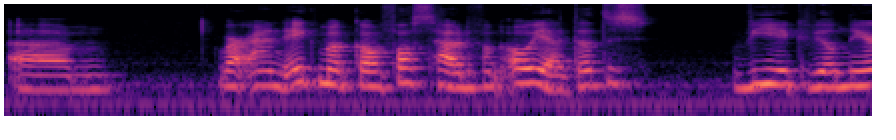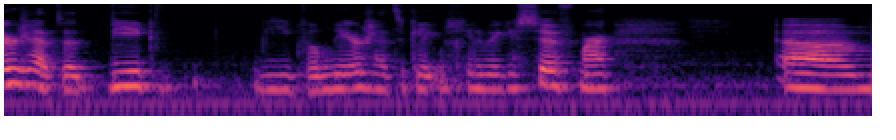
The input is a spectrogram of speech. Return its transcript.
ehm, waaraan ik me kan vasthouden van, oh ja, dat is wie ik wil neerzetten. Wie ik, wie ik wil neerzetten klinkt misschien een beetje suf, maar ehm,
